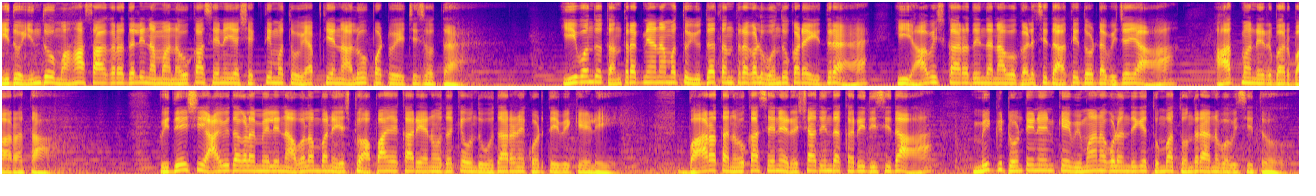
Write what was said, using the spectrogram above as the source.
ಇದು ಹಿಂದೂ ಮಹಾಸಾಗರದಲ್ಲಿ ನಮ್ಮ ನೌಕಾಸೇನೆಯ ಶಕ್ತಿ ಮತ್ತು ವ್ಯಾಪ್ತಿಯನ್ನು ಹಲವು ಹೆಚ್ಚಿಸುತ್ತೆ. ಈ ಒಂದು ತಂತ್ರಜ್ಞಾನ ಮತ್ತು ಯುದ್ಧ ತಂತ್ರಗಳು ಒಂದು ಕಡೆ ಇದ್ರೆ ಈ ಆವಿಷ್ಕಾರದಿಂದ ನಾವು ಗಳಿಸಿದ ಅತಿ ದೊಡ್ಡ ವಿಜಯ ಆತ್ಮನಿರ್ಭರ್ ಭಾರತ. ವಿದೇಶಿ ಆಯುಧಗಳ ಮೇಲಿನ ಅವಲಂಬನೆ ಎಷ್ಟು ಅಪಾಯಕಾರಿ ಅನ್ನೋದಕ್ಕೆ ಒಂದು ಉದಾಹರಣೆ ಕೊಡ್ತೀವಿ ಕೇಳಿ. ಭಾರತ ನೌಕಾಸೇನೆ ರಷ್ಯಾದಿಂದ ಖರೀದಿಸಿದ ಮಿಗ್ ಟ್ವೆಂಟಿ ನೈನ್ ಕೆ ವಿಮಾನಗಳೊಂದಿಗೆ ತುಂಬ ತೊಂದರೆ ಅನುಭವಿಸಿತು.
